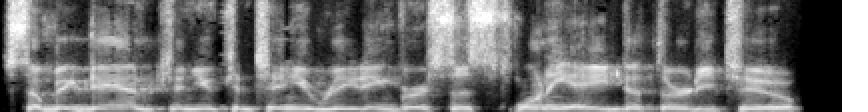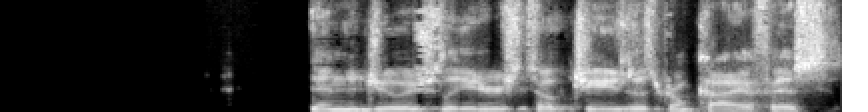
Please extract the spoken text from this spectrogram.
So, Big Dan, can you continue reading verses 28 to 32? Then the Jewish leaders took Jesus from Caiaphas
